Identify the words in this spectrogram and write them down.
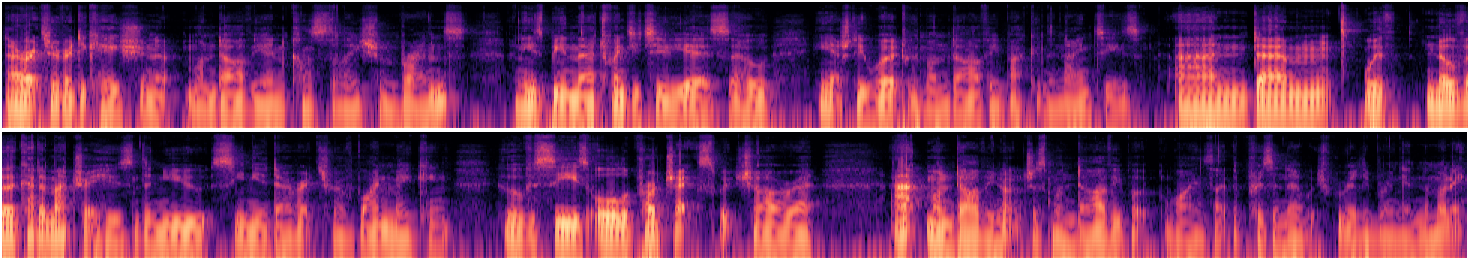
Director of Education at Mondavi and Constellation Brands, and he's been there 22 years, so he actually worked with Mondavi back in the 90s. And um, with Nova Cadamatre, who's the new Senior Director of Winemaking, who oversees all the projects which are uh, at Mondavi, not just Mondavi, but wines like The Prisoner, which really bring in the money.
